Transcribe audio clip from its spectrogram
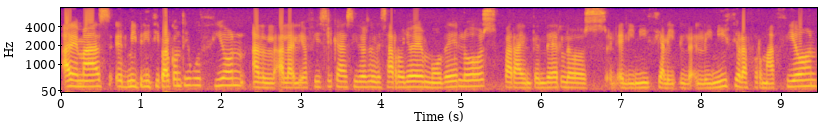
Además, eh, mi principal contribución a la heliofísica ha sido el desarrollo de modelos para entender el, inicio, la formación,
